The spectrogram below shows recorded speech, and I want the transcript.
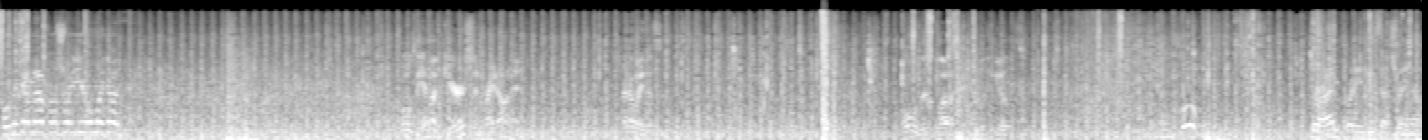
Oh, they got an outpost right here. Oh my god. Oh, they have a garrison right on it. Right away, that's. Oh, there's a lot of people in the fields. Bro, I'm playing defense right now.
